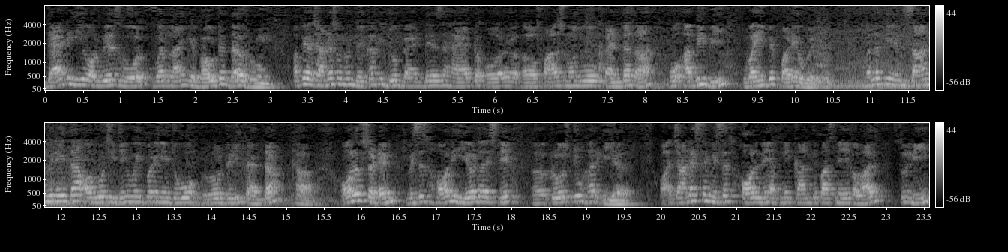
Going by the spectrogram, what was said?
that he always wore were lying about the room अब फिर अचानक से उन्होंने देखा कि जो बैंडेज हैट और फास्ट नोज़ वो पहनता था, वो अभी भी वहीं पे पड़े हुए थे। मतलब कि इंसान भी नहीं था और वो चीज़ें वहीं पड़ी हैं जो वो रोड डेली पहनता था। All of sudden Mrs Hall hear the snake close to her ear और अचानक से मिसेस हॉल ने अपने कान के पास में एक आवाज़ सुनी।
